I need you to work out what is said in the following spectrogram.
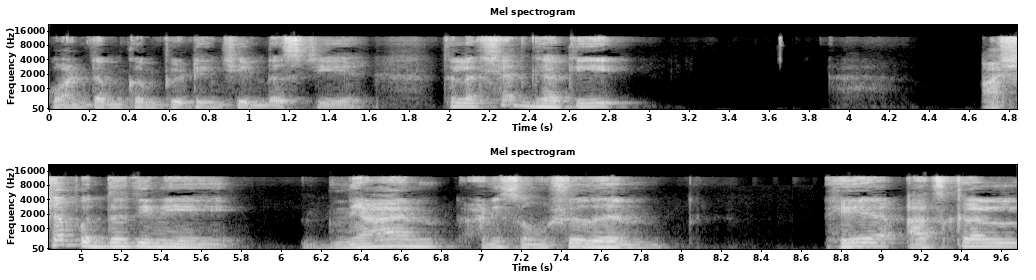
क्वांटम कम्प्युटिंगची इंडस्ट्री आहे. तर लक्षात घ्या की अशा पद्धतीने ज्ञान आणि संशोधन हे आजकाल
